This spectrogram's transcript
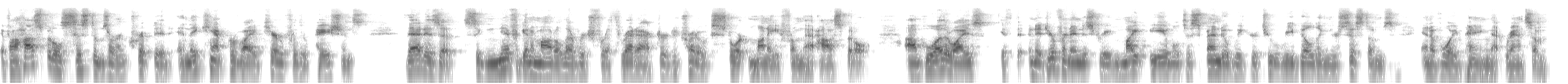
if a hospital's systems are encrypted and they can't provide care for their patients, that is a significant amount of leverage for a threat actor to try to extort money from that hospital. Um, who otherwise, if in a different industry, might be able to spend a week or two rebuilding their systems and avoid paying that ransom.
